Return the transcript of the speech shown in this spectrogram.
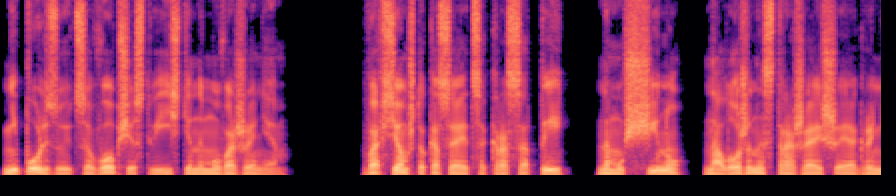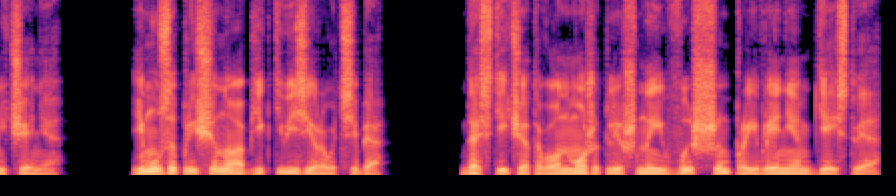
не пользуется в обществе истинным уважением. Во всем, что касается красоты, на мужчину наложены строжайшие ограничения. Ему запрещено объективизировать себя. Достичь этого он может лишь наивысшим проявлением действия,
